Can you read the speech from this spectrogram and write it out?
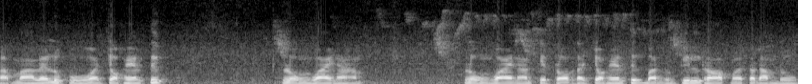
ขับมาแล้วหลูกปู่ว่าเจ้าแฮลตึก ลงว่ายน้ำลงว่ายน้ำเจ็ดรอบแต่เจ้าแฮลตึกบันบนพิลรอบมาตะดำโดง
